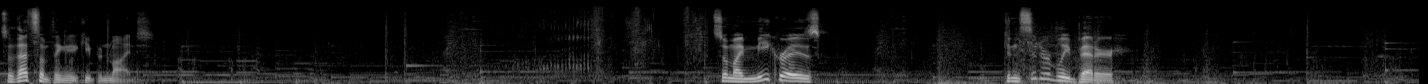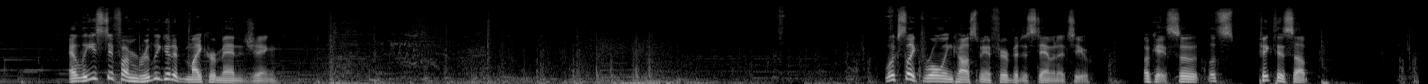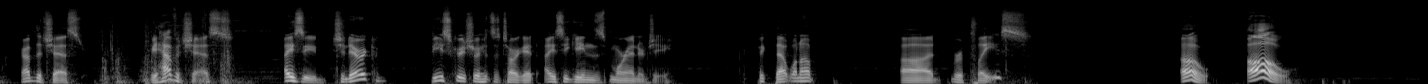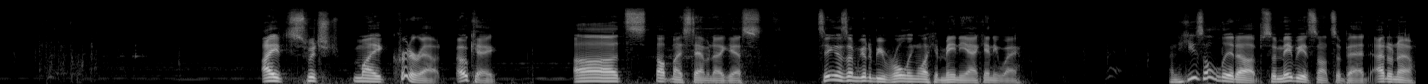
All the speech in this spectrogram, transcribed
So that's something to keep in mind. So my Mikra is considerably better At least if I'm really good at micromanaging. Looks like rolling cost me a fair bit of stamina, too. Okay, so let's pick this up. Grab the chest. We have a chest. Icy. Generic beast creature hits a target. Icy gains more energy. Pick that one up. Uh, replace? Oh. Oh! I switched my critter out. Okay. Uh, let's up my stamina, I guess. Seeing as I'm going to be rolling like a maniac anyway. And he's all lit up, so maybe it's not so bad. I don't know.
